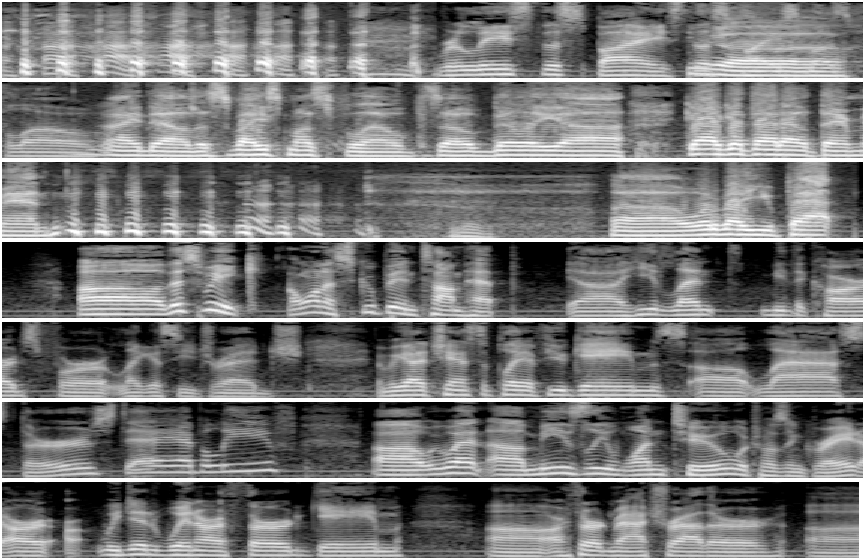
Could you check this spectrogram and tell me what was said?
Release the spice. The spice Uh, must flow. I know the spice must flow. So Billy, uh, gotta get that out there, man. uh, what about you, Pat? Uh, this week, I want to scoop in Tom Hep. Uh, he lent me the cards for Legacy Dredge, and we got a chance to play a few games uh, last Thursday, I believe. Uh, we went uh, measly one two, which wasn't great. Our, our- we did win our third game, uh, our third match rather,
